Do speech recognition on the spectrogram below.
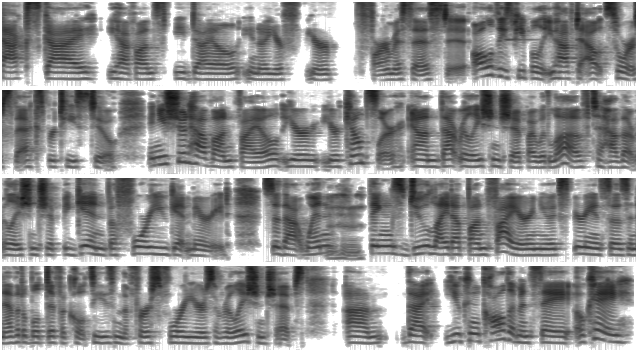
tax guy, you have on speed dial, you know, your your pharmacist, all of these people that you have to outsource the expertise to. And you should have on file your your counselor and that relationship. I would love to have that relationship begin before you get married so that when Mhm. things do light up on fire and you experience those inevitable difficulties in the first four years of relationships, um, that you can call them and say, okay,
